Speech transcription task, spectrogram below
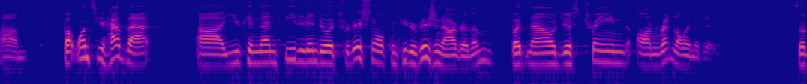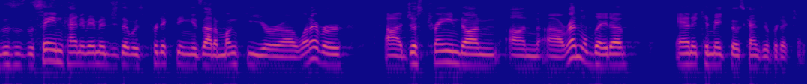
Um, but once you have that, uh, you can then feed it into a traditional computer vision algorithm, but now just trained on retinal images. So this is the same kind of image that was predicting is that a monkey or a whatever, uh, just trained on, on uh, retinal data, and it can make those kinds of predictions.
